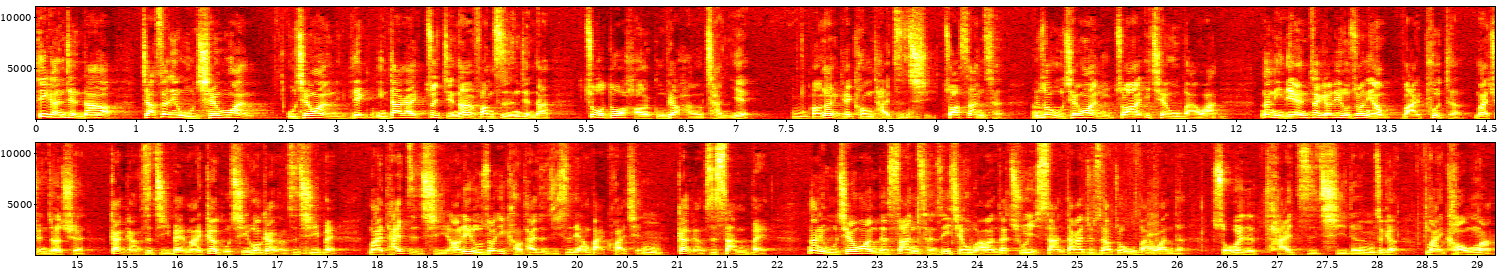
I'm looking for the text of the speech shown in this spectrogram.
第一个很简单啊，假设你五千万。五千万，你你你大概最简单的方式很简单，做多好的股票，好的产业，嗯，好，那你可以空台子期抓三成，比如说五千万你抓一千五百万，那你连这个，例如说你要买 put 买选择权，杠杆是几倍？买个股期货杠杆是七倍，买台子期啊，例如说一口台子期是两百块钱，嗯，杠杆是三倍，那你五千万的三成是一千五百万，再除以三，大概就是要做五百万的所谓的台子期的这个买空嘛，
